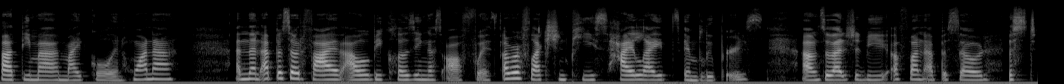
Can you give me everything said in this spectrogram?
Fatima, Michael, and Juana. And then episode five, I will be closing us off with a reflection piece, highlights, and bloopers. Um, so that should be a fun episode. Just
